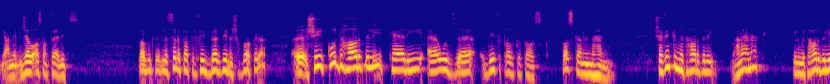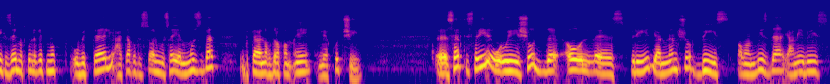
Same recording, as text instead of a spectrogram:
يعني الإجابة أصلا فيها let's. طب الرسالة بتاعت الفيدباك دي نشوفوها كده. she could hardly carry out the difficult task. Task عن المهمة شايفين كلمة hardly معناها نفي. كلمة hardly زي ما تكون لقيت not وبالتالي هتاخد السؤال المذيل المثبت وبالتالي هناخد رقم A اللي هي could she. 33 we should all spread يعني ننشر peace طبعا peace ده يعني إيه peace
